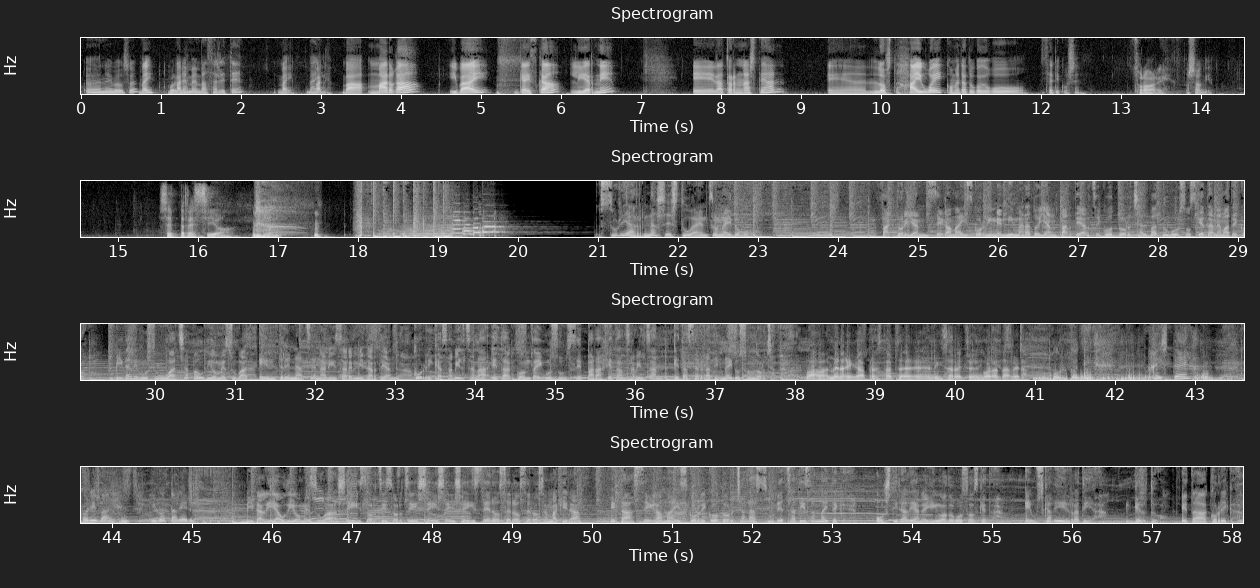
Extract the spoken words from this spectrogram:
Uh, nahi bauz, eh? Bai? Bai. Vale. hemen bazarete. Bai, Bai. vale. Ba, Marga, Ibai, Gaizka, Lierni, e, datorren astean, e, Lost Highway komentatuko dugu zer ikusin. Zoragarri. Oso ongi. Ze presio. Zure arnaz estua entzun nahi dugu. Faktorian, Zegama Izkorri Mendi Maratoian parte hartzeko dortxal bat dugu zozketan emateko. Bidale guzu WhatsApp audio mezu bat entrenatzen ari zaren bitartean, korrika zabiltzala eta konta iguzu ze parajetan zabiltzan, eta zergatik nahi duzun dortxala. Ba, hemen aiga prestatzen izarretzen gora eta bera. Urkotik, jaiste, hori bai, igo eta gero. Bidali audio mezua 6 sortzi sortzi 666 zenbakira eta Zegama Izkorriko dortxala zuretzat izan daiteke. Ostiralean egingo dugu zozketa. Euskadi irratia, gertu eta korrika.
